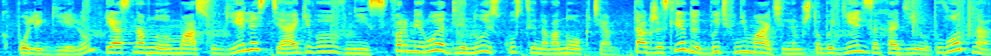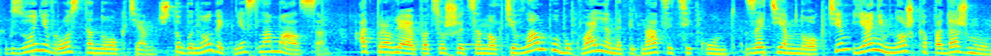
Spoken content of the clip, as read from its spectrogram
к полигелю и основную массу геля стягиваю вниз, формируя длину искусственного ногтя. Также следует быть внимательным, чтобы гель заходил плотно к зоне вроста ногтя, чтобы ноготь не сломался. Отправляю подсушиться ногти в лампу буквально на 15 секунд. Затем ногти я немножко подожму,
